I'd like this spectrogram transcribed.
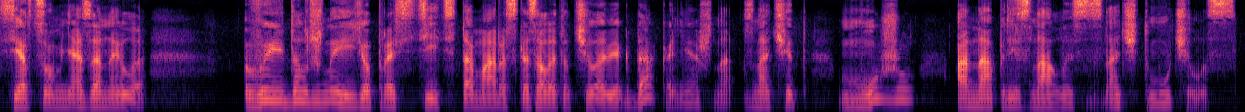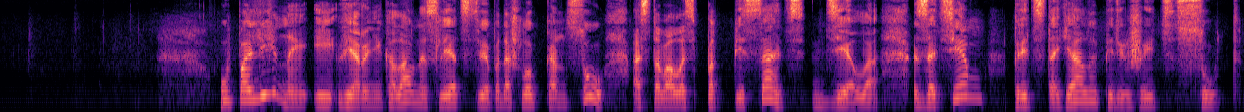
Сердце у меня заныло. «Вы должны ее простить, Тамара», — сказал этот человек. «Да, конечно. Значит, мужу она призналась, значит, мучилась». У Полины и Веры Николаевны следствие подошло к концу, оставалось подписать дело, затем предстояло пережить суд.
